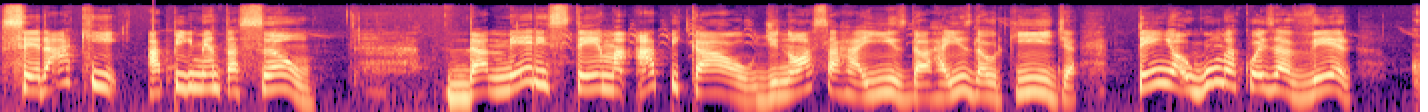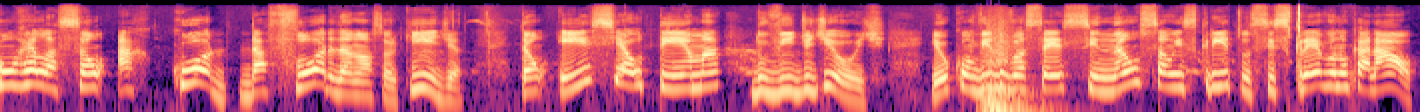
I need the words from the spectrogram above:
Será que a pigmentação da meristema apical de nossa raiz, da raiz da orquídea, tem alguma coisa a ver com relação à cor da flor da nossa orquídea? Então, esse é o tema do vídeo de hoje. Eu convido vocês, se não são inscritos, se inscrevam no canal,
